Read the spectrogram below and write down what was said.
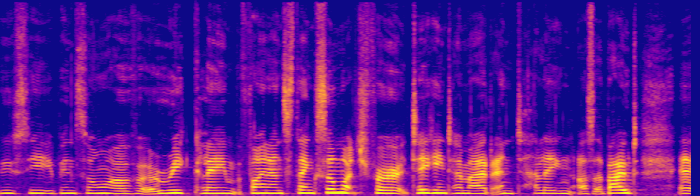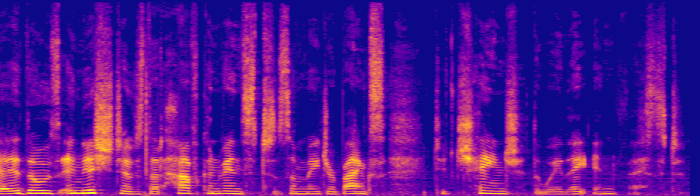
Lucie Pinson of Reclaim Finance, thanks so much for taking time out and telling us about uh, those initiatives that have convinced some major banks to change the way they invest.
